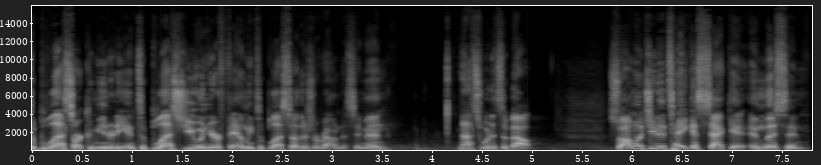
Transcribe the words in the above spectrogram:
to bless our community and to bless you and your family, to bless others around us. Amen. That's what it's about. So I want you to take a second and listen.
